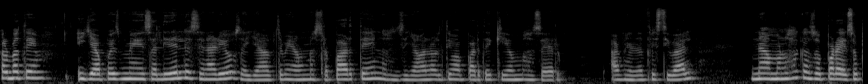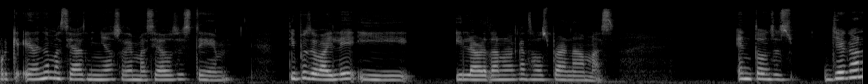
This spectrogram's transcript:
cálmate. Y ya pues me salí del escenario, o sea, ya terminamos nuestra parte, nos enseñaban la última parte que íbamos a hacer al final del festival. Nada más nos alcanzó para eso porque eran demasiadas niñas, o demasiados este tipos de baile y, y la verdad no alcanzamos para nada más. Entonces, llegan,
